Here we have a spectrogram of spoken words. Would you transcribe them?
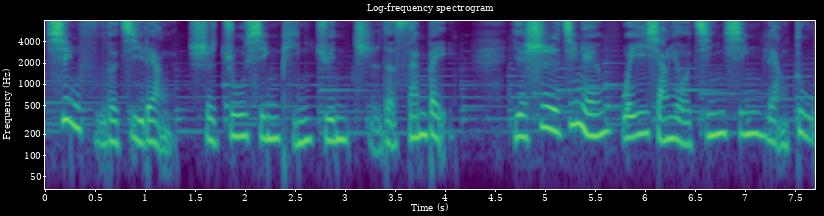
幸福的剂量是诸星平均值的三倍，也是今年唯一享有金星两度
